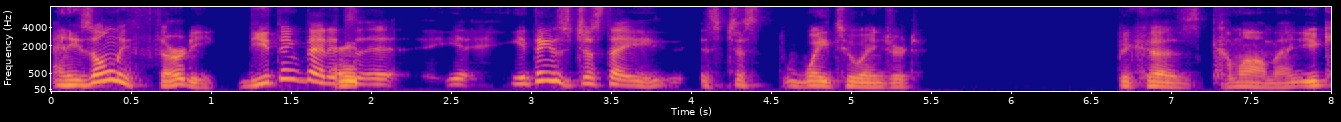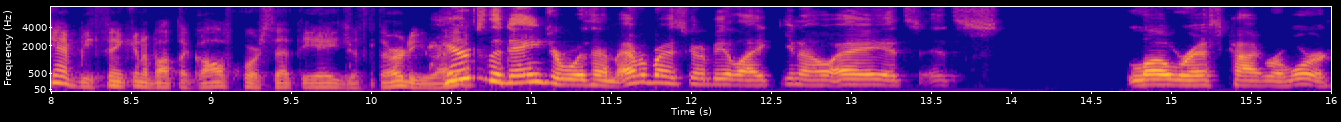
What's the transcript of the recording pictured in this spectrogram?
And he's only 30. Do you think that it's you, think it's just that he, it's just way too injured? Because come on, man, you can't be thinking about the golf course at the age of 30, right? Here's the danger with him. Everybody's going to be like, you know, hey, it's it's low risk, high reward.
